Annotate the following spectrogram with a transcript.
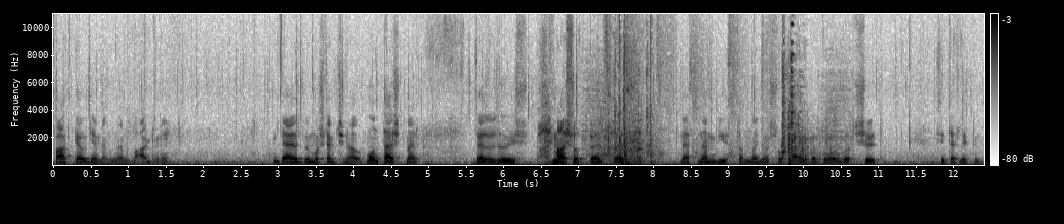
fát kell ugye mennem vágni. De ebből most nem csinálok montást, mert az előző is pár másodperc lesz, mert nem bírtam nagyon sokáig a dolgot, sőt, szintet léptünk,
